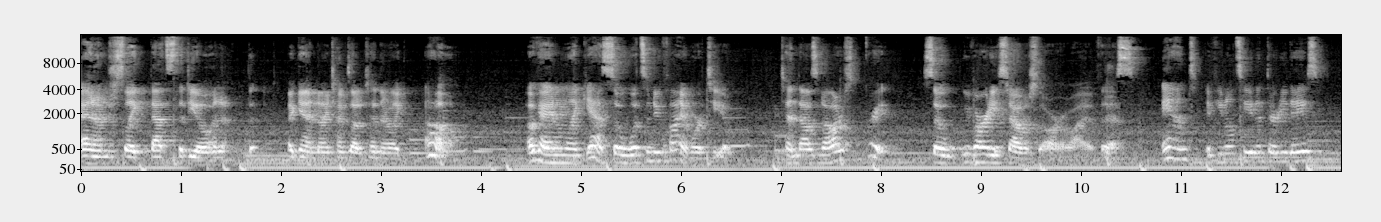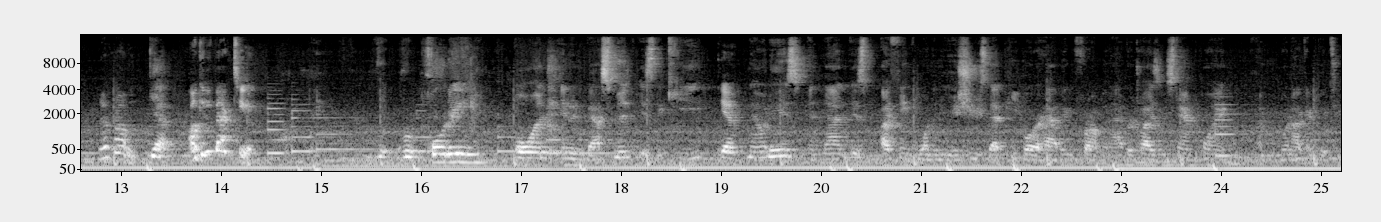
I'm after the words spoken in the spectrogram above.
And I'm just like, that's the deal. And again, nine times out of ten, they're like, oh, okay. And I'm like, yeah. So what's a new client worth to you? Ten thousand dollars. Great. So we've already established the ROI of this. And if you don't see it in 30 days, no problem. Yeah. I'll give it back to you. R- reporting on an investment is the key Yeah. nowadays, and that is, I think, one of the issues that people are having from an advertising standpoint. I mean, we're not going to go too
